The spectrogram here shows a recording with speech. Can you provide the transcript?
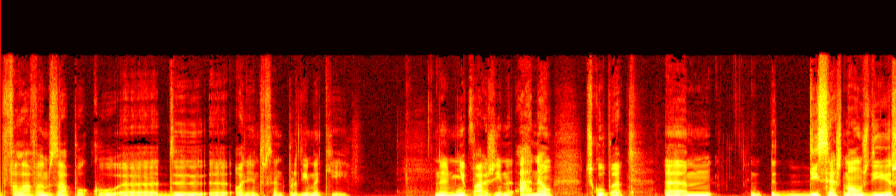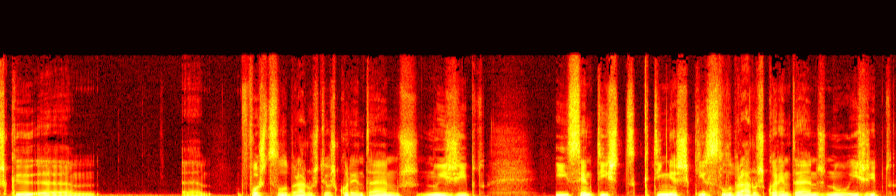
falávamos há pouco uh, de. olha, entretanto, perdi-me aqui na minha então. página. Ah, não, desculpa. Um, Disseste-me há uns dias que um, um, foste celebrar os teus 40 anos no Egito e sentiste que tinhas que ir celebrar os 40 anos no Egito.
